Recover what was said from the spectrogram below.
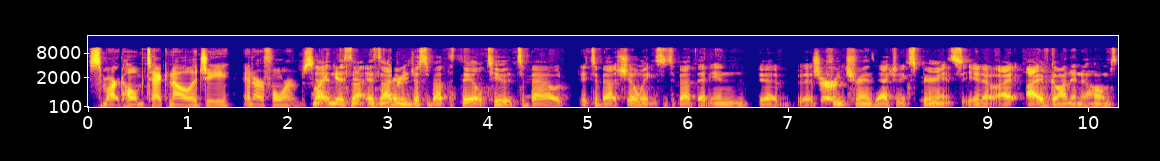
smart home technology in our forums. like it's not it's not even just about the sale too. It's about it's about showings. It's about that in uh, uh, sure. pre-transaction experience. You know, I I've gone into homes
